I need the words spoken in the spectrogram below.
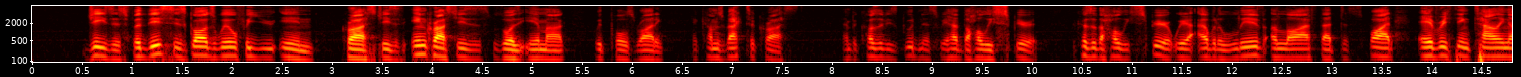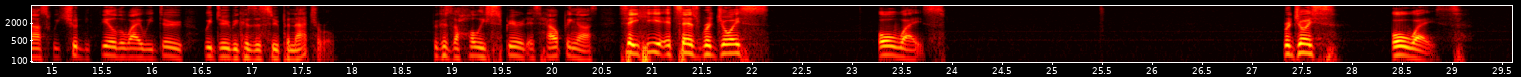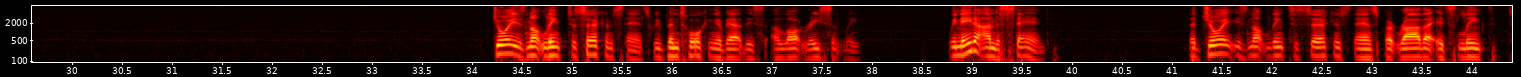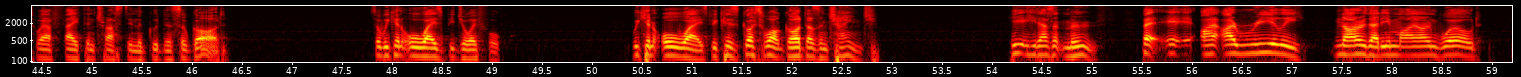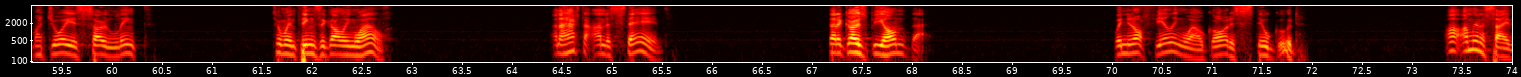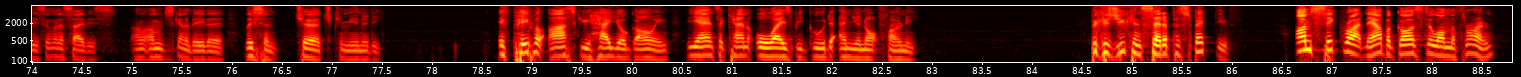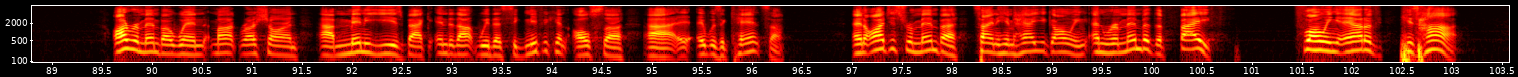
Jesus. For this is God's will for you in Christ Jesus. In Christ Jesus was always earmarked with Paul's writing. It comes back to Christ. And because of his goodness, we have the Holy Spirit. Because of the Holy Spirit, we are able to live a life that, despite everything telling us we shouldn't feel the way we do, we do because it's supernatural. Because the Holy Spirit is helping us. See, here it says, rejoice always. Rejoice always. Joy is not linked to circumstance. We've been talking about this a lot recently. We need to understand that joy is not linked to circumstance, but rather it's linked to our faith and trust in the goodness of God. So we can always be joyful. We can always, because guess what? God doesn't change, He, he doesn't move. But it, I, I really know that in my own world, my joy is so linked to when things are going well. And I have to understand that it goes beyond that. When you're not feeling well, God is still good. I'm going to say this. I'm going to say this. I'm just going to be there. Listen, church, community. If people ask you how you're going, the answer can always be good and you're not phony. Because you can set a perspective. I'm sick right now, but God's still on the throne. I remember when Mark Roshine, uh, many years back, ended up with a significant ulcer. Uh, it, it was a cancer. And I just remember saying to him, How you going? And remember the faith flowing out of his heart.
